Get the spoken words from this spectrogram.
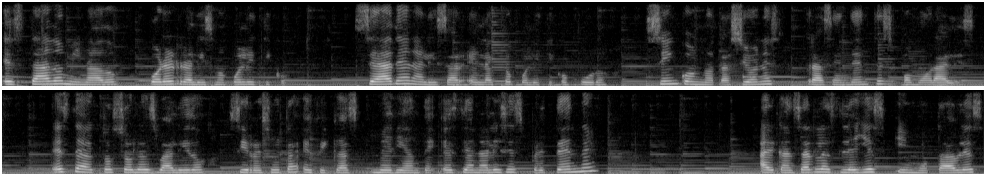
está dominado por el realismo político. Se ha de analizar el acto político puro sin connotaciones trascendentes o morales. Este acto solo es válido si resulta eficaz mediante este análisis pretende alcanzar las leyes inmutables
